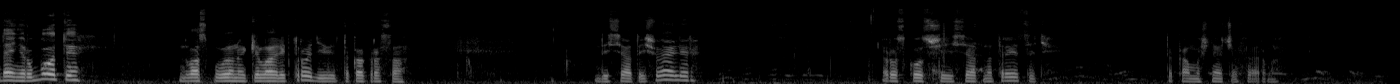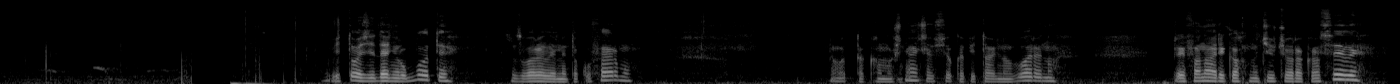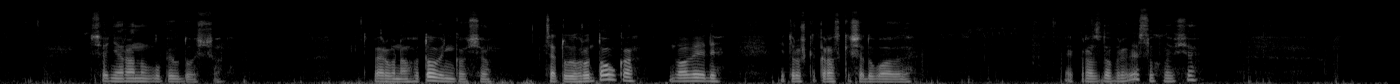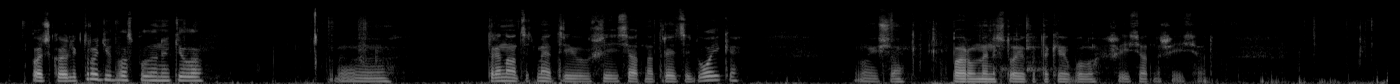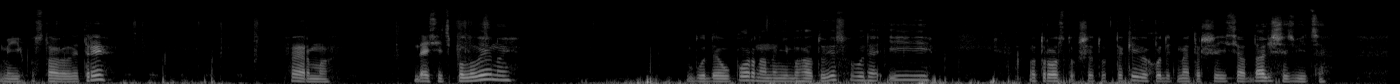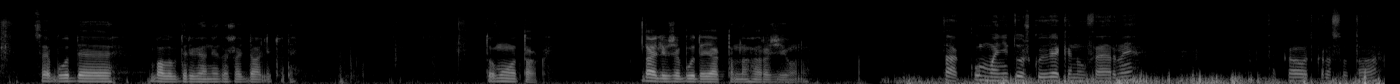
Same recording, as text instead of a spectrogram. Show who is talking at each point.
Speaker 1: День роботи. 2,5 кг електродів і така краса. 10 швеллер. Розкос 60 на 30. Така мощняча ферма. Відтоді день роботи. Зварили ми таку ферму. От така мощняча, все капітально обварено. При фонариках вночі вчора красили. Сьогодні рано влупив дощ. Тепер вона готовенька, все. Це тут ґрунтовка, два види. І трошки краски ще додали. Якраз добре висохло все. Пачка електродів 2,5 кг. Е, 13 метрів 60 на 30 двойки. Ну і ще пару в мене стоїк таких було 60 на 60. Ми їх поставили три. Ферма 10,5. Буде упорна, на ній багато весу буде. І от росток ще тут такий виходить метр 60 далі звідси. Це буде балок дерев'яний лежать далі туди. Тому отак. Далі вже буде як там на гаражі воно. Так, кум манітушкою викинув ферми. Така от красота.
